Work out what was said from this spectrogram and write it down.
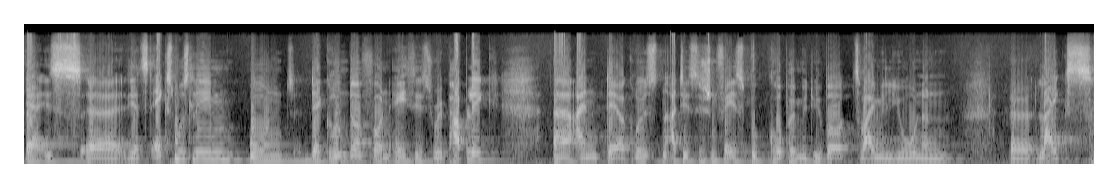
Er ist äh, jetzt Ex-Muslim und der Gründer von Atheist Republic, äh, einer der größten atheistischen Facebook-Gruppe mit über zwei Millionen Likes.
